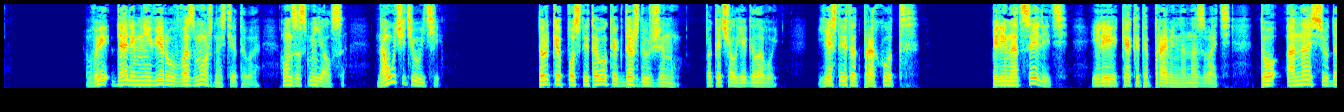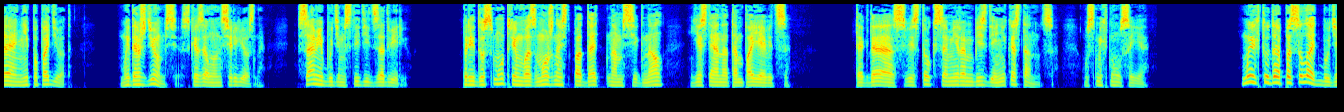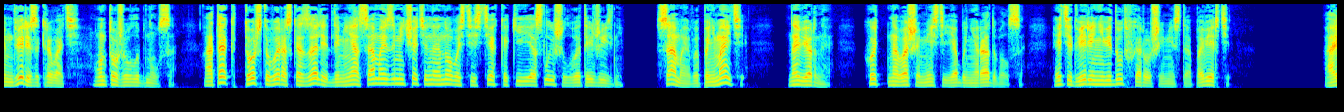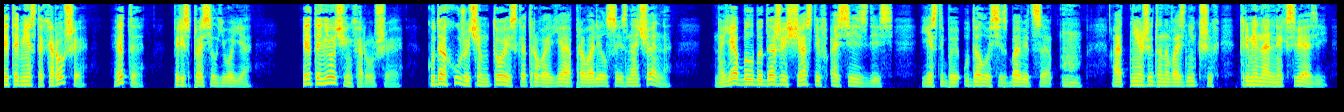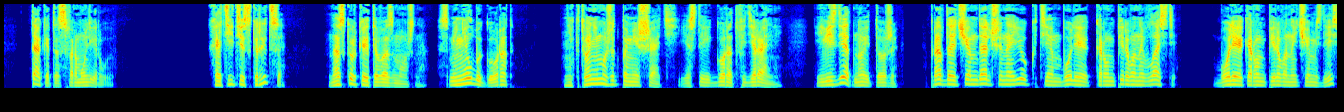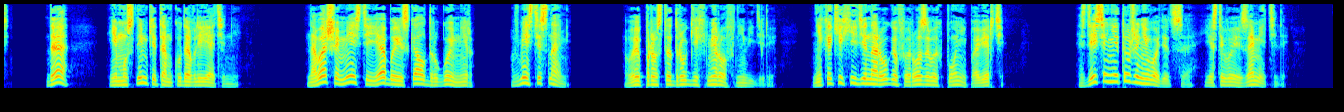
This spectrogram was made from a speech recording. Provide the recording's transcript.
Вы дали мне веру в возможность этого. Он засмеялся. Научите уйти? Только после того, как дождусь жену, покачал я головой. Если этот проход перенацелить, или как это правильно назвать, то она сюда не попадет. Мы дождемся, сказал он серьезно. Сами будем следить за дверью. Предусмотрим возможность подать нам сигнал, если она там появится. Тогда свисток с Амиром без денег останутся, усмехнулся я. Мы их туда посылать будем, двери закрывать. Он тоже улыбнулся. А так, то, что вы рассказали, для меня самая замечательная новость из тех, какие я слышал в этой жизни. Самое, вы понимаете? Наверное. Хоть на вашем месте я бы не радовался. Эти двери не ведут в хорошие места, поверьте. А это место хорошее? Это? переспросил его я. Это не очень хорошее, куда хуже, чем то, из которого я провалился изначально. Но я был бы даже счастлив осесть здесь, если бы удалось избавиться м, от неожиданно возникших криминальных связей. Так это сформулирую. Хотите скрыться? Насколько это возможно? Сменил бы город. Никто не может помешать, если город федеральный. И везде одно и то же. Правда, чем дальше на юг, тем более коррумпированы власти. Более коррумпированы, чем здесь? Да, и муслимки там куда влиятельней. На вашем месте я бы искал другой мир. Вместе с нами. Вы просто других миров не видели. Никаких единорогов и розовых пони, поверьте. Здесь они тоже не водятся, если вы заметили.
